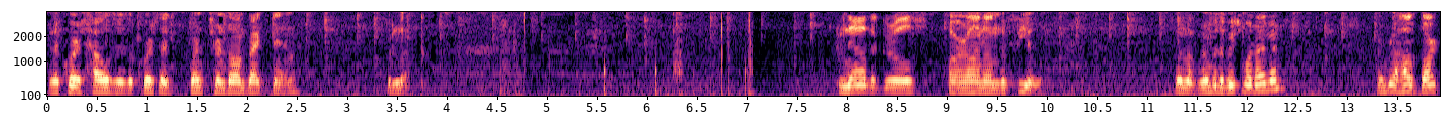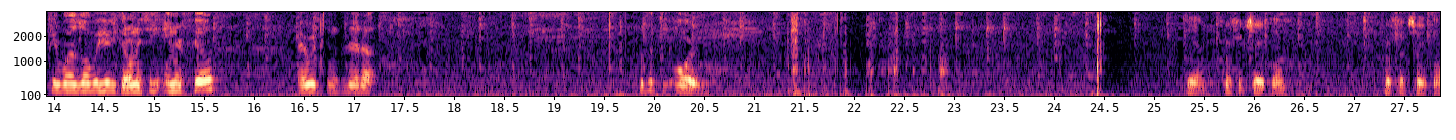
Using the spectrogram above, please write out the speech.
and of course houses, of course, that weren't turned on back then. But look. Now the girls are on on the field. But look, remember the baseball diamond? Remember how dark it was over here? You can only see inner field? Everything's lit up. Look at the orb. Yeah, perfect one perfect circle,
